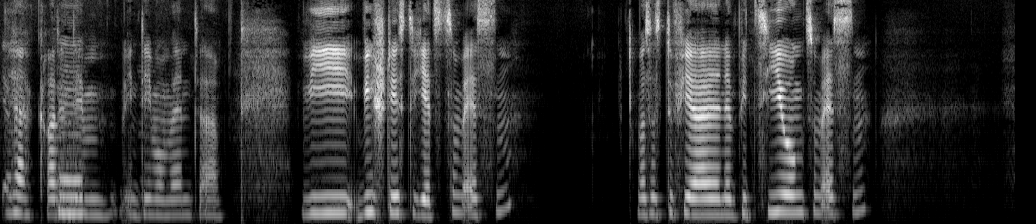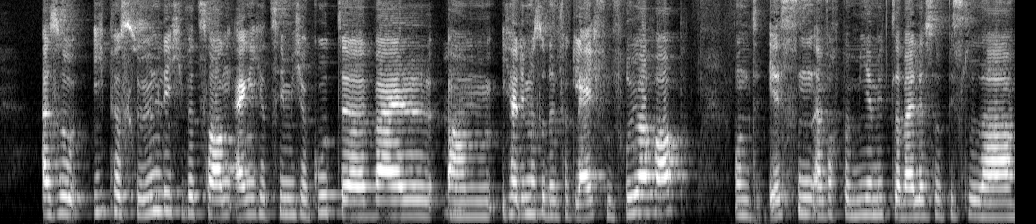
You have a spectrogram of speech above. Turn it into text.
ja gerade mhm. in, dem, in dem Moment. Ja. Wie, wie stehst du jetzt zum Essen? Was hast du für eine Beziehung zum Essen? Also ich persönlich würde sagen, eigentlich eine ziemlich gute, weil mhm. ähm, ich halt immer so den Vergleich von früher habe und Essen einfach bei mir mittlerweile so ein bisschen, äh,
